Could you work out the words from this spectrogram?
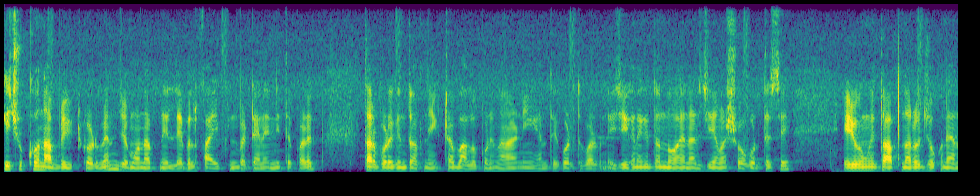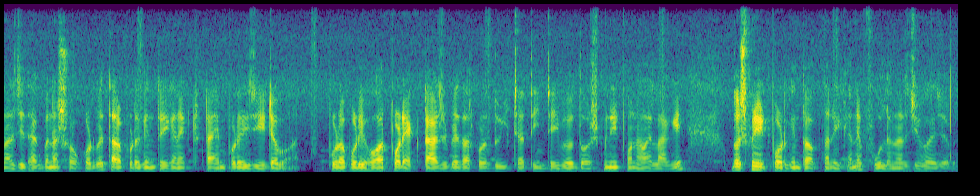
কিছুক্ষণ আপডেট করবেন, যেমন আপনি লেভেল ফাইভ কিংবা টেনে নিতে পারেন, তারপরে কিন্তু আপনি একটা ভালো পরিমাণ আর্নিং এখান থেকে করতে পারবেন। এই যে এখানে কিন্তু নো এনার্জি আমার শো করতেছে এরকম কিন্তু আপনারও যখন এনার্জি থাকবে না শো করবে, তারপরে কিন্তু এখানে একটা টাইম পরে এই যে এটা পুরোপুরি হওয়ার পর একটা আসবে, তারপরে দুইটা, তিনটা, এইভাবে দশ মিনিট মনে হয় লাগে। দশ মিনিট পর কিন্তু আপনার এখানে ফুল এনার্জি হয়ে যাবে।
